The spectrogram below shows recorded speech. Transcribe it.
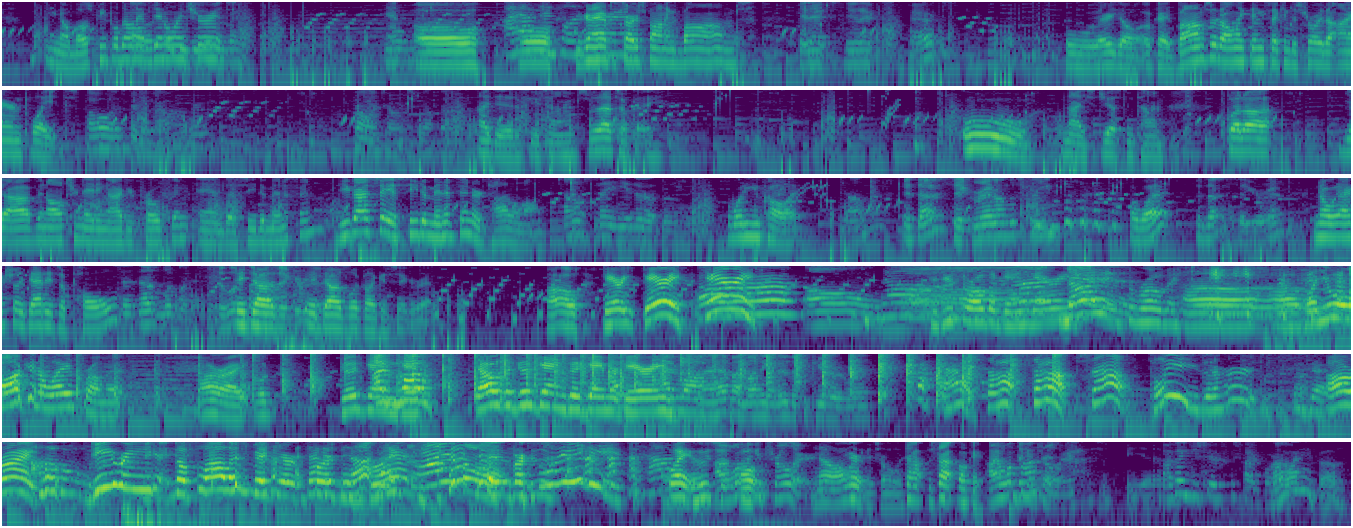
you know, most people don't Oh, have dental might be the other insurance. thing. And- oh, I have oh, dental you're gonna have to start spawning bombs. Hit X, hit X. X. Oh, there you go. Okay, bombs are the only things that can destroy the iron plates. Oh, that's good to know. Probably told us about that. I did a few times, but that's okay. Ooh, nice, just in time. But uh, yeah, I've been alternating ibuprofen and acetaminophen. Do you guys say acetaminophen or Tylenol? I don't say either of those words. What do you call it? No? Is that a cigarette on the screen? A what? Is that a cigarette? No, actually, that is a pole. That does look like a cigarette. looks It like does. A cigarette. It does look like a cigarette. Uh oh, Gary, Gary, Gary! Ah! Oh, No. Did you throw the game, Gary? No, I didn't throw the. Uh, uh, well, you were walking away from it. All right. Well, good game. I lost. That was a good game, good gamer, Gary. I Can I lost. have my money? I knew the computer would win. Ow, stop, stop, stop. Please, it hurts. All right. Oh. D-Reed the flawless victor versus is not my title. versus... Please. Wait, who's. I want oh, the controller. No, I want Here, the controller. Stop, stop. Okay. I want the controller. This is BS. I think you should fish fight for Why do. I need both?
